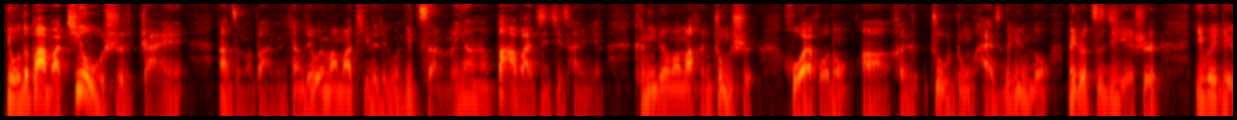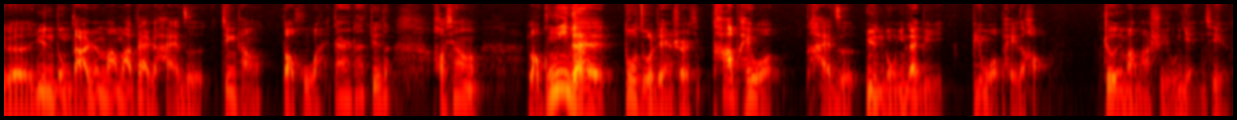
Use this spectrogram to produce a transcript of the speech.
有的爸爸就是宅。那怎么办呢？像这位妈妈提的这个问题，怎么样让爸爸积极参与进来？肯定这位妈妈很重视户外活动啊，很注重孩子的运动，没准自己也是一位这个运动达人。妈妈带着孩子经常到户外，但是她觉得好像老公应该多做这件事情，他陪我孩子运动应该比比我陪的好。这位妈妈是有眼界的，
